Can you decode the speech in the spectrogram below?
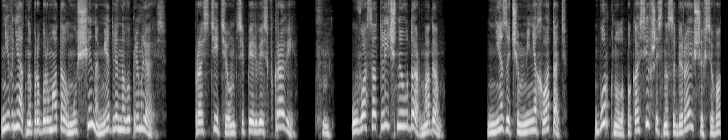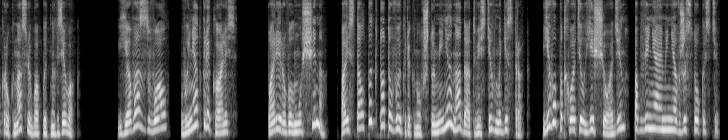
Невнятно пробормотал мужчина, медленно выпрямляясь. «Простите, он теперь весь в крови. Хм, у вас отличный удар, мадам. Незачем меня хватать», буркнула, покосившись на собирающихся вокруг нас любопытных зевак. «Я вас звал, вы не откликались», парировал мужчина, а из толпы кто-то выкрикнул, что меня надо отвезти в магистрат. Его подхватил еще один, обвиняя меня в жестокости,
